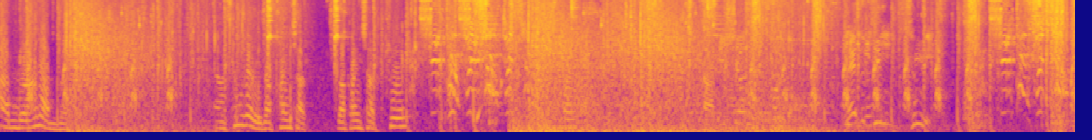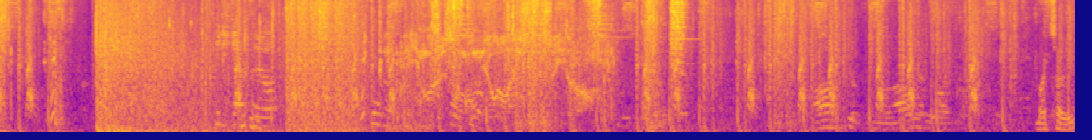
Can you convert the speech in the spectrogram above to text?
하나 안 보여 하나 안 보여 야 삼거리 나 반샷 나 반샷 필 미션 성공. 레드팀 승리. 않어요. 임무를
